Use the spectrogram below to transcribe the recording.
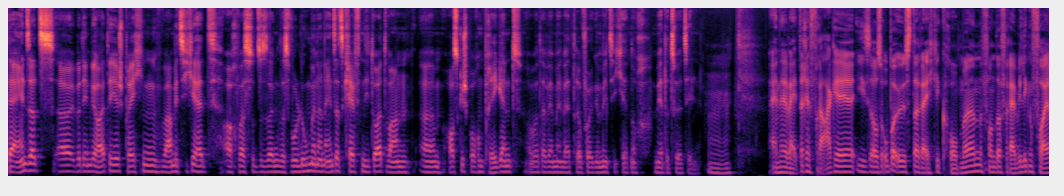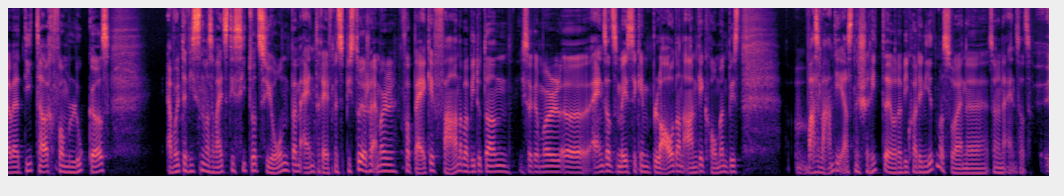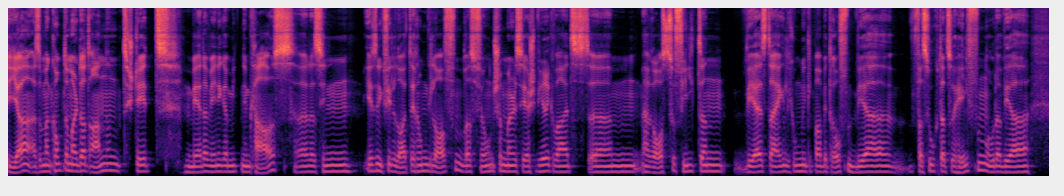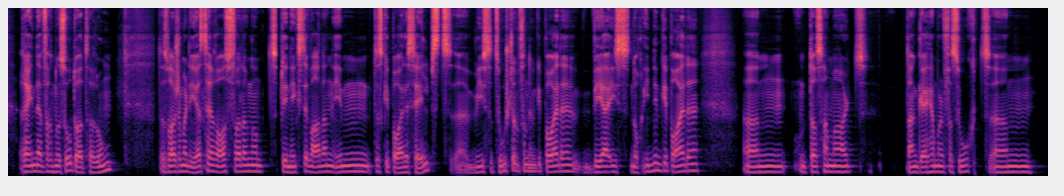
Der Einsatz, äh, über den wir heute hier sprechen, war mit Sicherheit auch was sozusagen das Volumen an Einsatzkräften, die dort waren, ähm, ausgesprochen prägend. Aber da werden wir in weiterer Folge mit Sicherheit noch mehr dazu erzählen. Mhm. Eine weitere Frage ist aus Oberösterreich gekommen von der Freiwilligen Feuerwehr Dietach vom Lukas. Er wollte wissen, was war jetzt die Situation beim Eintreffen? Jetzt bist du ja schon einmal vorbeigefahren, aber wie du dann, ich sage mal, äh, einsatzmäßig im Blau dann angekommen bist, was waren die ersten Schritte oder wie koordiniert man so, eine, so einen Einsatz? Ja, also man kommt einmal dort an und steht mehr oder weniger mitten im Chaos. Äh, da sind irrsinnig viele Leute herumgelaufen, was für uns schon mal sehr schwierig war, jetzt ähm, herauszufiltern, wer ist da eigentlich unmittelbar betroffen, wer versucht da zu helfen oder wer rennt einfach nur so dort herum. Das war schon mal die erste Herausforderung und die nächste war dann eben das Gebäude selbst. Äh, wie ist der Zustand von dem Gebäude? Wer ist noch in dem Gebäude? Ähm, und das haben wir halt dann gleich einmal versucht, ähm,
